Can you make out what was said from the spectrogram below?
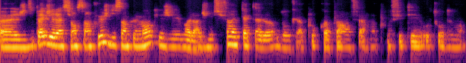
Euh, je dis pas que j'ai la science infuse, je dis simplement que je me suis fait un catalogue, donc euh, pourquoi pas en faire profiter autour de moi.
